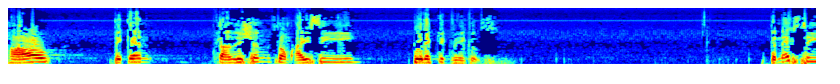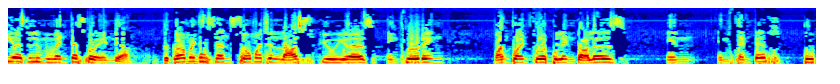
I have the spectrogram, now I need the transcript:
how they can transition from ICE to electric vehicles. The next three years will be momentous for India. The government has done so much in the last few years, including $1.4 billion in incentives to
